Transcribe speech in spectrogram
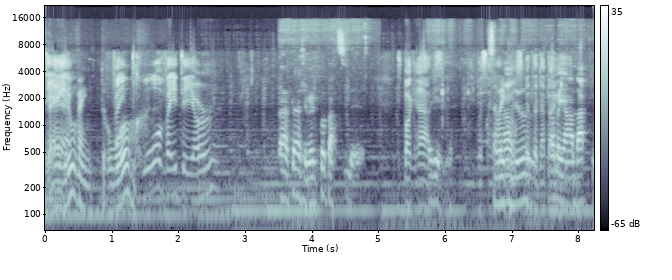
Damn. Gros 23. 23, 21. Ah, attends, j'ai même pas parti le. C'est pas grave. Ok. ça. Il va s'en Ça va être là. Non, mais il embarque.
